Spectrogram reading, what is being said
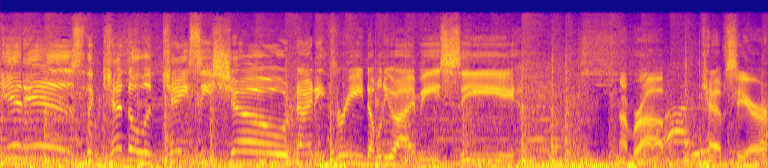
It is the Kendall and Casey Show, 93 WIBC. I'm Rob. Kev's here.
